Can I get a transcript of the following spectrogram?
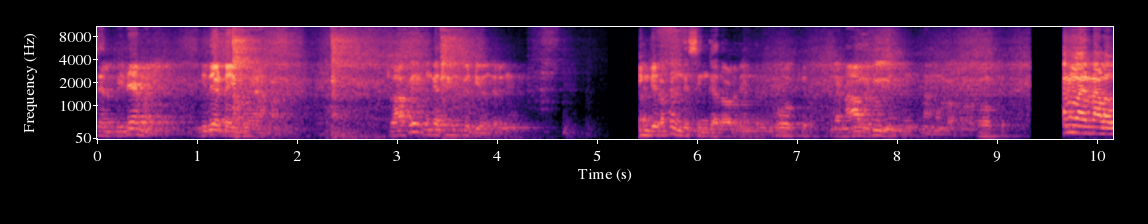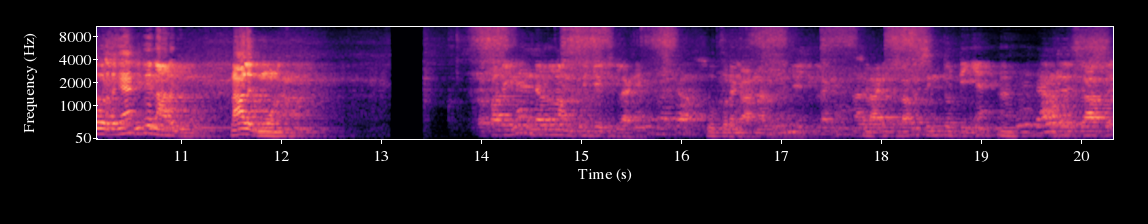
செல்ஃப் இதே மாதிரி. இதே டைப் ஸ்லாப்பு இங்கே சிங்க் கட்டி வந்துருங்க. இங்கே. இங்கே சிங்க் அதோட ஓகே. இங்கே நாலு அடி இருக்கு நம்ம ஓகே. அளவு வருதுங்க இது நாலுக்கு மூணு. நாலுக்கு மூணு. பார்த்தீங்கன்னா இந்த இடத்துல நம்ம பிரித்து வச்சுக்கலாங்க. சூப்பராக கார்னர் பிரித்து வச்சுக்கலாங்க. அதில் அடுத்த சிங்க் தொட்டிங்க. அது ஸ்லாப்பு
